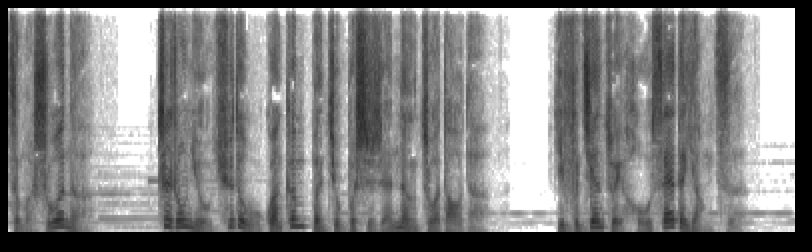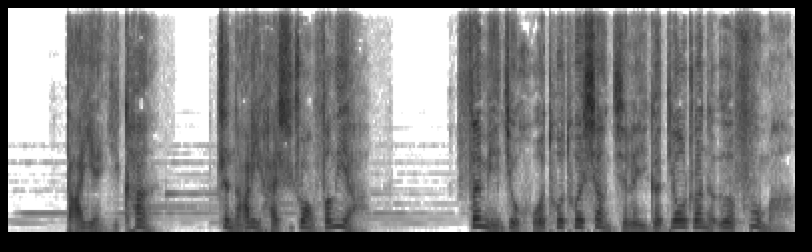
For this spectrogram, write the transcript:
怎么说呢？这种扭曲的五官根本就不是人能做到的，一副尖嘴猴腮的样子。打眼一看，这哪里还是撞风呀？分明就活脱脱像极了一个刁钻的恶妇嘛！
